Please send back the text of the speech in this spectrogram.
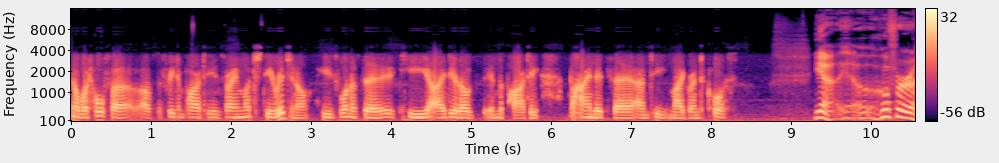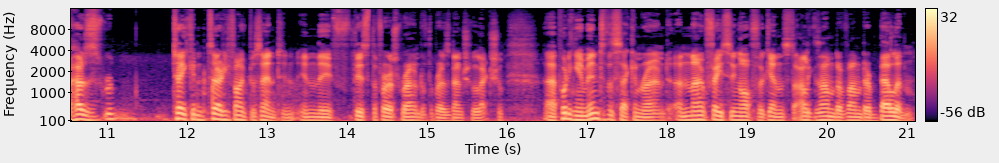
Norbert Hofer of the Freedom Party is very much the original. He's one of the key ideologues in the party behind its uh, anti-migrant course. Yeah, Hofer has taken 35% in, in the, this, the first round of the presidential election, uh, putting him into the second round and now facing off against Alexander van der Bellen,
